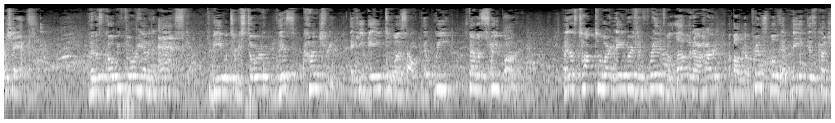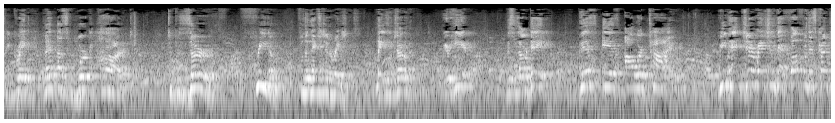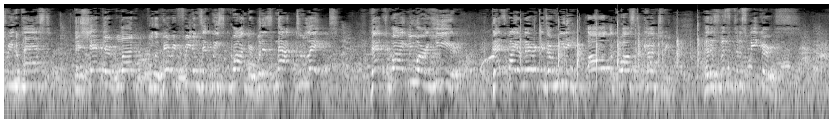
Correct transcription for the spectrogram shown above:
more chance. Let us go before him and ask to be able to restore this country that he gave to us that we fell asleep on. Let us talk to our neighbors and friends with love in our heart about the principles that made this country great. Let us work hard to preserve freedom for the next generations. Ladies and gentlemen, we're here. This is our day. This is our time. We've had generations that fought for this country in the past, that shed their blood for the very freedoms that we squandered, but it's not too late. That's why you are here. That's why Americans are meeting all across the country. Let us listen to the speakers.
